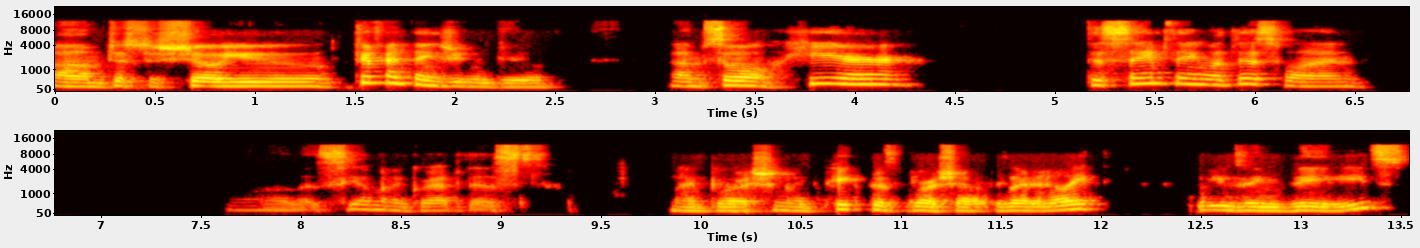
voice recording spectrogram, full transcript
um, just to show you different things you can do. Um, so here, the same thing with this one, well, let's see, I'm going to grab this, my brush. I'm going to take this brush out because I like using these.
